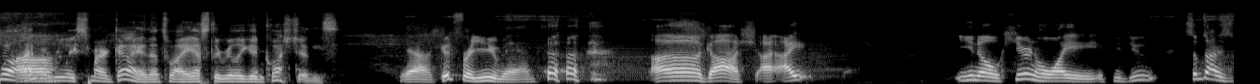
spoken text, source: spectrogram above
Well, I'm Uh, a really smart guy, and that's why I ask the really good questions. Yeah, good for you, man. oh gosh, I, I, you know, here in Hawaii, if you do, sometimes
